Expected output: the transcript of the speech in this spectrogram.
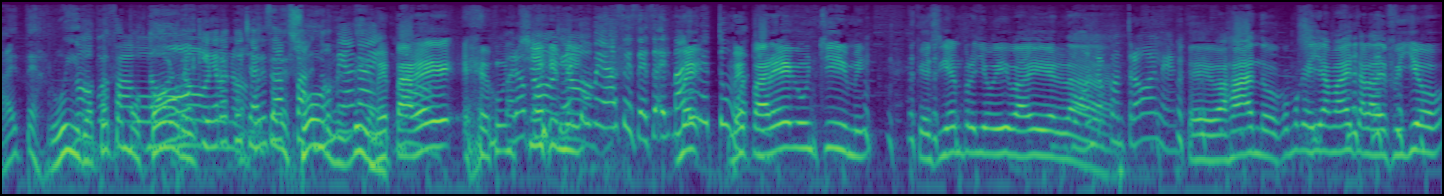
a este ruido, No, a todos por estos motores? No, quiero no, no. escuchar Este esa pa- No desorden, me dígame. Me paré en un Pero ¿por chimi. qué tú me haces eso? El mal eres tú. me paré en un chimi que siempre yo iba ahí en Con los la controles. eh, bajando, ¿cómo que se llama esta? La de Filló.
